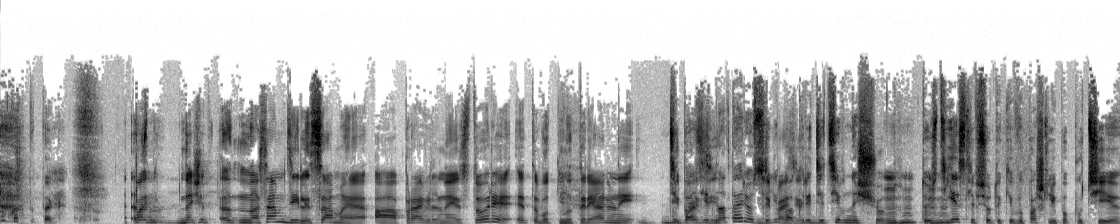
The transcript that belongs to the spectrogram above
ну как-то так. По- Значит, э, на самом деле самая а, правильная история это вот нотариальный Депозит депозит. нотариуса либо Депозит. аккредитивный счет. Мгм, То есть, мгм. если все-таки вы пошли по пути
